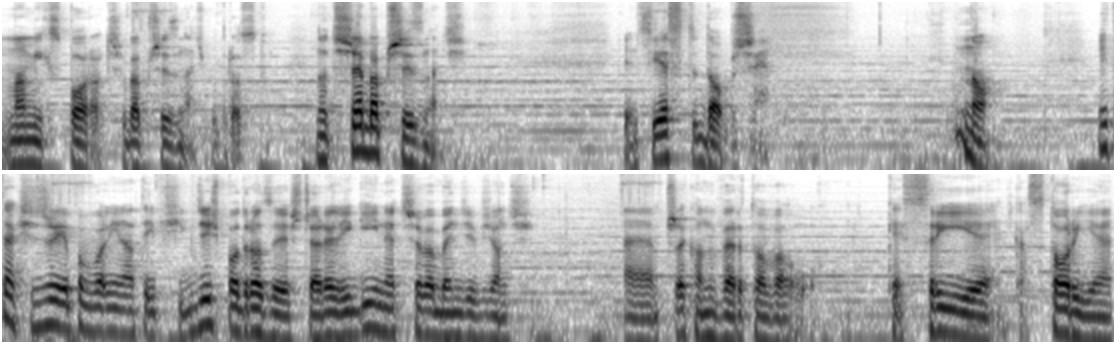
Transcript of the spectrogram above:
Mam ich sporo, trzeba przyznać po prostu. No trzeba przyznać. Więc jest dobrze. No. I tak się żyje powoli na tej wsi. Gdzieś po drodze jeszcze religijne trzeba będzie wziąć. E, przekonwertował Kesrię, Kastorię.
